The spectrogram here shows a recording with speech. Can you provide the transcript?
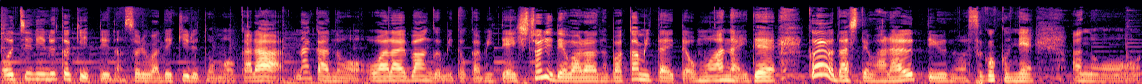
お家にいる時っていうのはそれはできると思うからなんかあのお笑い番組とか見て一人で笑うのバカみたいって思わないで声を出して笑うっていうのはすごくねあの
